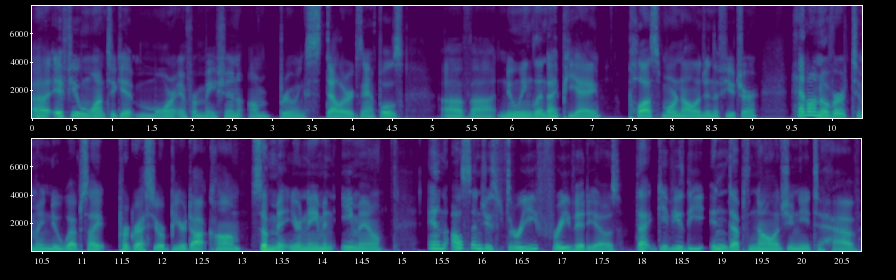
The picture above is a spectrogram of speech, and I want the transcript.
Uh, if you want to get more information on brewing stellar examples of uh, New England IPA, plus more knowledge in the future, head on over to my new website, progressyourbeer.com, submit your name and email, and I'll send you three free videos that give you the in depth knowledge you need to have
